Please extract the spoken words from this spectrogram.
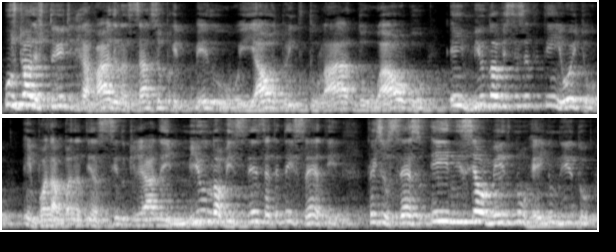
Os Duarte Street gravaram e lançaram seu primeiro e auto-intitulado álbum em 1978, embora a banda tenha sido criada em 1977. Fez sucesso inicialmente no Reino Unido,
